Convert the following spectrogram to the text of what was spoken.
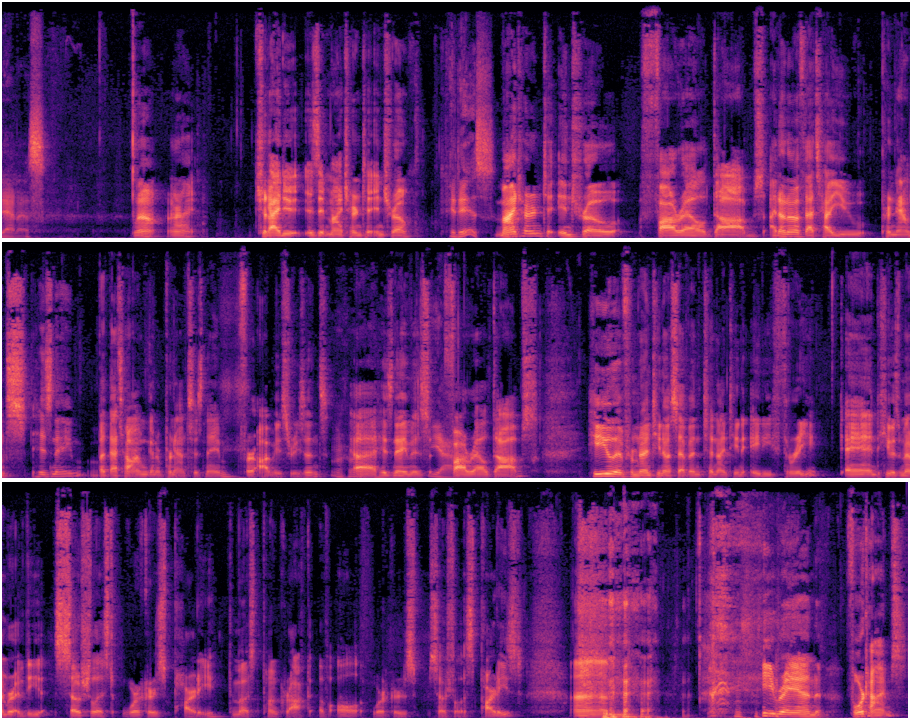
Dennis. Well, all right. Should I do is it my turn to intro? It is. My turn to intro Pharrell Dobbs. I don't know if that's how you pronounce his name, but that's how I'm going to pronounce his name for obvious reasons. Uh, his name is Yeah. Pharrell Dobbs. He lived from 1907 to 1983, and he was a member of the Socialist Workers' Party, the most punk rock of all workers' socialist parties. Um, he ran four times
